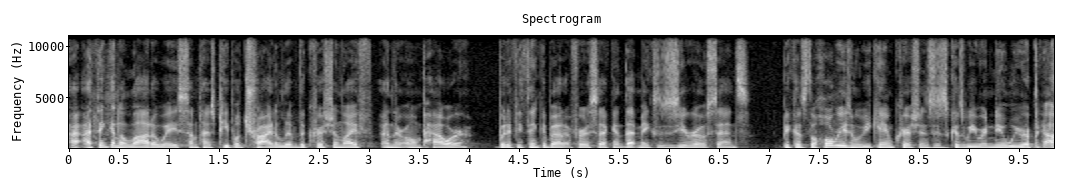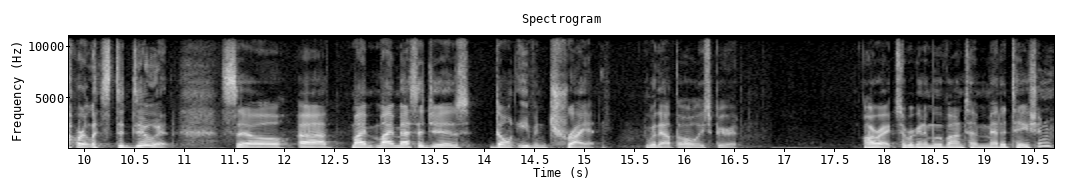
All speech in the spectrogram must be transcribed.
I think in a lot of ways sometimes people try to live the Christian life in their own power, but if you think about it for a second, that makes zero sense because the whole reason we became Christians is because we were knew we were powerless to do it. So uh, my my message is don't even try it without the Holy Spirit. All right, so we're going to move on to meditation.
